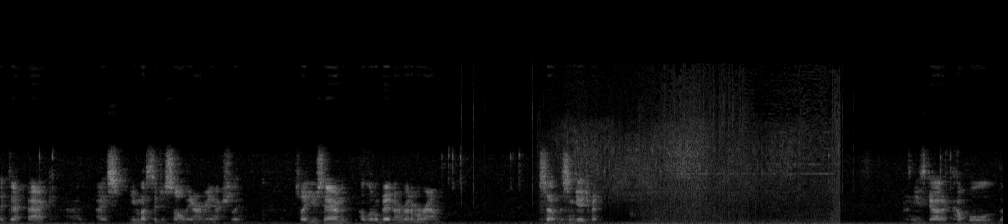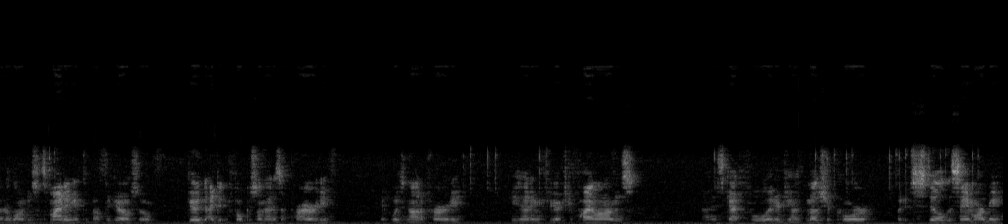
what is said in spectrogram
adept back. I, I, he must have just saw the army actually. So I use him a little bit and I run him around. So this engagement. He's got a couple that are long distance mining. It's about to go, so good. I didn't focus on that as a priority. It was not a priority. He's adding a few extra pylons. It's got full energy on the mothership core, but it's still the same army,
